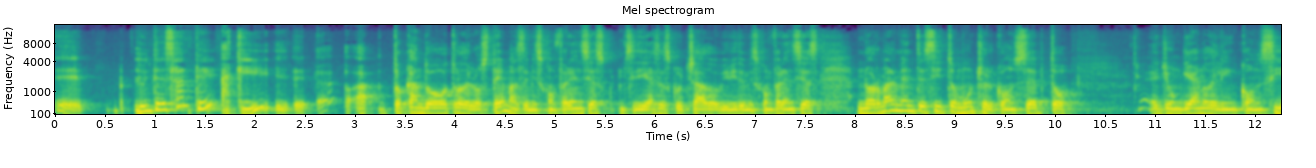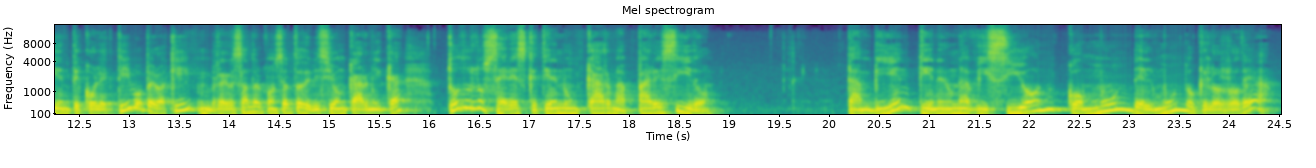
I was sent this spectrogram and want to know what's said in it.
Eh, lo interesante aquí, eh, eh, tocando otro de los temas de mis conferencias, si has escuchado o vivido mis conferencias, normalmente cito mucho el concepto eh, junguiano del inconsciente colectivo, pero aquí, regresando al concepto de visión kármica, todos los seres que tienen un karma parecido también tienen una visión común del mundo que los rodea.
